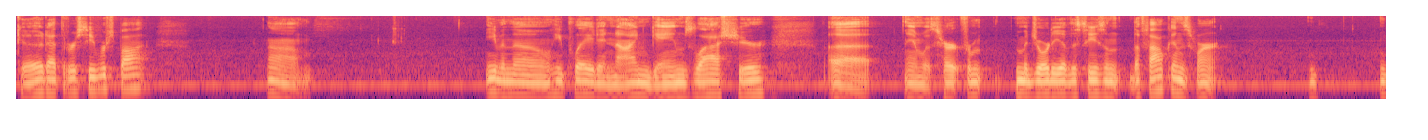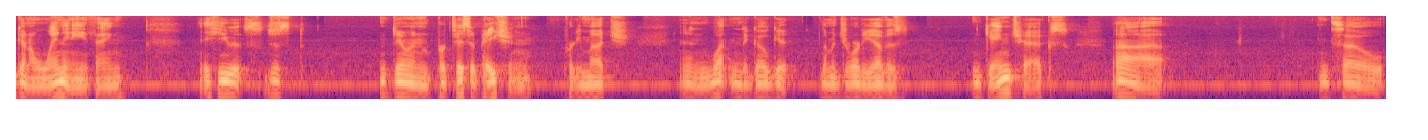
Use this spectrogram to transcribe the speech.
good at the receiver spot. Um, even though he played in nine games last year uh, and was hurt for the majority of the season, the Falcons weren't going to win anything. He was just doing participation pretty much and wanting to go get the majority of his game checks. Uh, so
